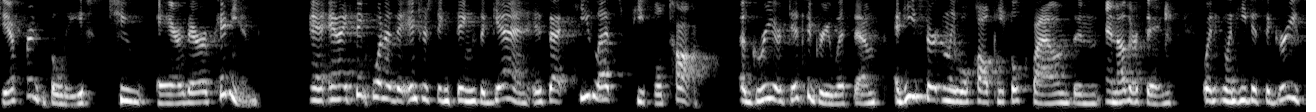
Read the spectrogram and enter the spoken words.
different beliefs to air their opinions. And, and I think one of the interesting things, again, is that he lets people talk, agree or disagree with them. And he certainly will call people clowns and, and other things when, when he disagrees.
